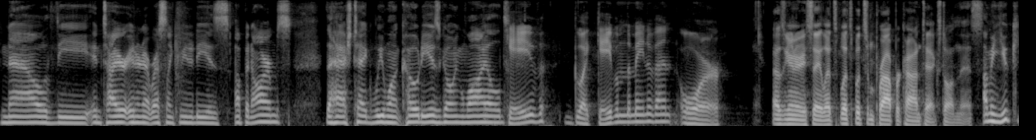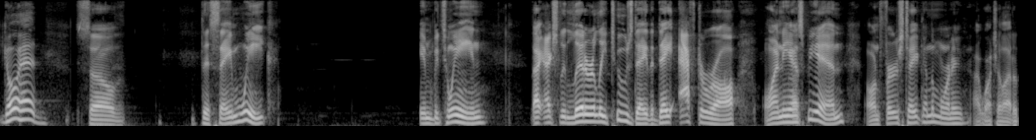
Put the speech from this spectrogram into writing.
now the entire internet wrestling community is up in arms. The hashtag We Want Cody is going wild. Gave like gave him the main event, or I was going to say let's let's put some proper context on this. I mean, you go ahead. So, the same week, in between, like actually literally Tuesday, the day after Raw on ESPN on First Take in the morning. I watch a lot of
